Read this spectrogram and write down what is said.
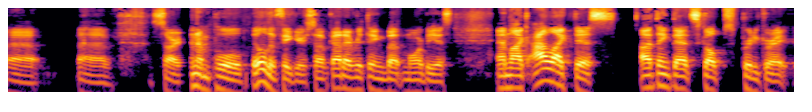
uh, uh, sorry, Venom Pool build a figure. So I've got everything but Morbius. And, like, I like this. I think that sculpt's pretty great.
